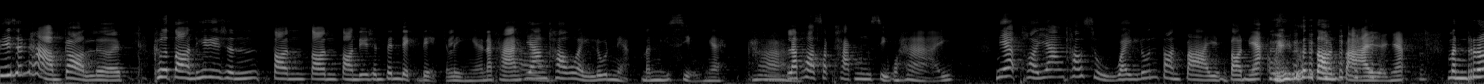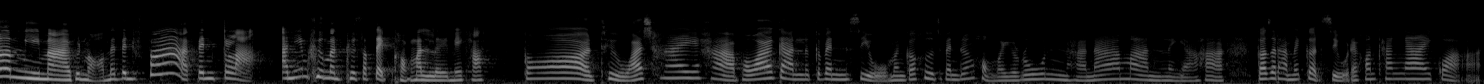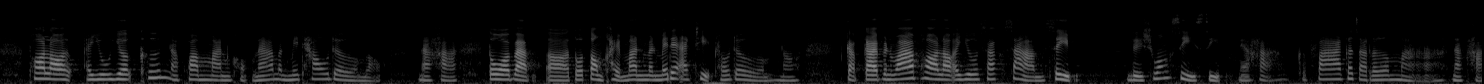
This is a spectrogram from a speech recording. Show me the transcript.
ดิฉันถามก่อนเลย คือตอนที่ดิฉันตอนตอนตอนดิฉันเป็นเด็กๆอะไรอย่างเงี้ยนะคะ ย่างเข้าวัยรุ่นเนี่ยมันมีสิวไงค่ะแล้วพอสักพักหนึ่งสิวหาย เนี่ยพอย่างเข้าสู่วัยรุ่นตอนปลายอย่างตอนเนี้ยวัยรุ่นตอนปลายอย่างเงี้ย มันเริ่มมีมาคุณหมอมันเป็นฝ้าเป็นกระอันนี้คือมันคือ step ของมันเลยไหมคะ ก็ถือว่าใช่ค่ะ เพราะว่าการก็เป็นสิวมันก็คือจะเป็นเรื่องของวัยรุ่นนะคะหน้ามันอะไรอย่างเงี้ยค่ะ ก็จะทำให้เกิดสิวได้ค่อนข้างง่ายกว่า พอเราอายุเยอะขึ้นนะความมันของหน้ามันไม่เท่าเดิมหรอกนะคะ ตัวแบบตัวต่อมไขมันมันไม่ได้ active เท่าเดิมเนาะกลับกลายเป็นว่าพอเราอายุสัก 30 หรือช่วง 40เนี่ยค่ะฝ้าก็จะเริ่มมานะคะ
